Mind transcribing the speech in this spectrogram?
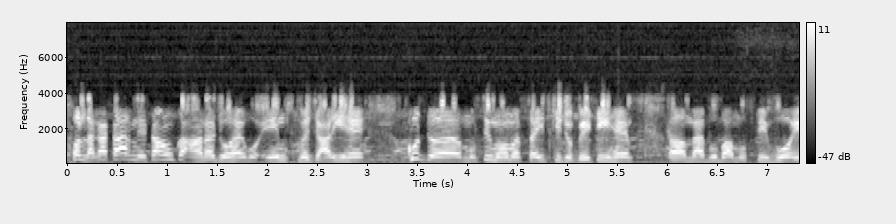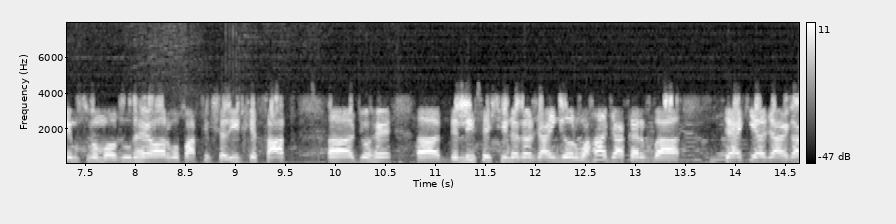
और लगातार नेताओं का आना जो है वो एम्स में जारी है। खुद मुफ्ती मोहम्मद सईद की जो बेटी हैं महबूबा मुफ्ती, वो एम्स में मौजूद हैं और वो पार्थिव शरीर के साथ जो है दिल्ली से श्रीनगर जाएँगे और वहाँ जाकर तय किया जाएगा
